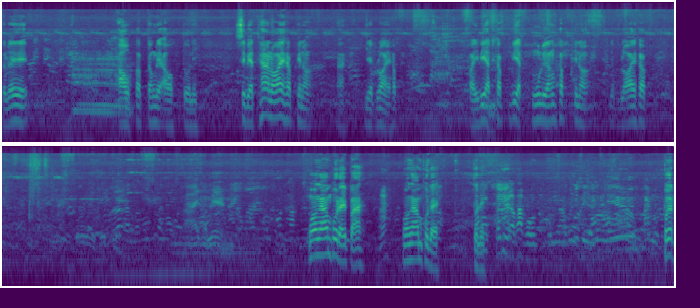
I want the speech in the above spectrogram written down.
ก็เลยเอาครับต้องได้เอาตัวนี้11,500ครับพี่น้องอะเรียบร้อยครับไฟเวียดครับเวียดงูเหลืองครับพี่น้องเรียบร้อยครับงัวงามผู้ใดปะงัวงามผู้ใดตัวนี้ก็อยู่แล้วครับผมเปิด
